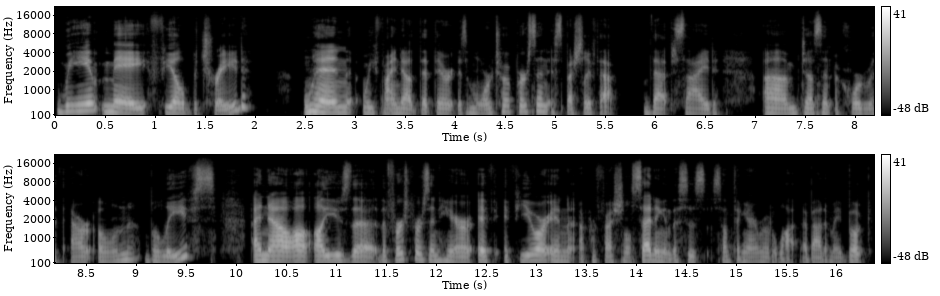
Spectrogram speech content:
We may feel betrayed when we find out that there is more to a person especially if that that side um, doesn't accord with our own beliefs. And now I'll, I'll use the the first person here. If if you are in a professional setting, and this is something I wrote a lot about in my book,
